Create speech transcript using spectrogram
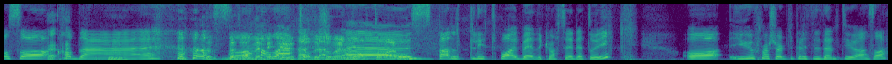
Og så hadde jeg Dette var en veldig utradisjonell måte å være eh, ond. Spilt litt på arbeiderklasseretorikk. Og gjort meg sjøl til president i USA.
